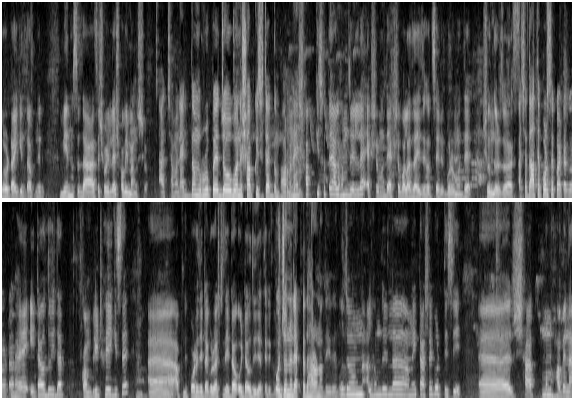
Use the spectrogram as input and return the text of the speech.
গরুটাই কিন্তু আপনার মেন হচ্ছে যা আছে শরীরে সবই মাংস। আচ্ছা মানে একদম রূপে যৌবনে সবকিছুতে একদম ভর মানে সব কিছুতে আলহামদুলিল্লাহ একশোর মধ্যে একশো বলা যায় যে হচ্ছে গরুর মধ্যে সৌন্দর্য আছে। আচ্ছা দাঁতে পড়ছে কয়টা গরুটা? ভাই এটাও দুই দাঁত। কমপ্লিট হয়ে গেছে। আপনি পরে যেটা করে আসছে এটা ওইটাও দুই দাঁতের। ওজনের একটা ধারণা দিয়ে দেন। ওজন আলহামদুলিল্লাহ আমি একটা আশা করতেছি সাত মন হবে না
